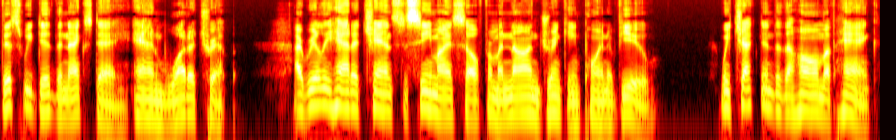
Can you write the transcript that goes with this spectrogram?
This we did the next day, and what a trip! I really had a chance to see myself from a non drinking point of view. We checked into the home of Hank,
